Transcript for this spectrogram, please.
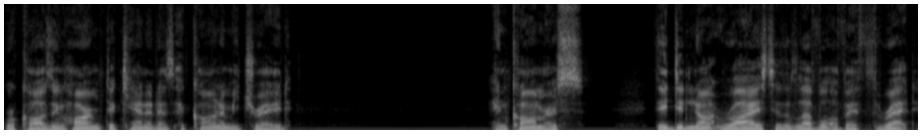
were causing harm to Canada's economy, trade, and commerce, they did not rise to the level of a threat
